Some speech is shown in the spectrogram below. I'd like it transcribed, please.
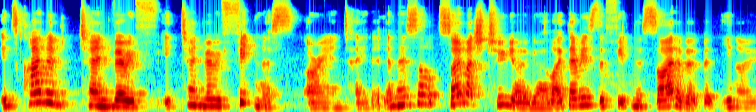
it's kind of turned very it turned very fitness orientated, and there's so so much to yoga. Like there is the fitness side of it, but you know,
